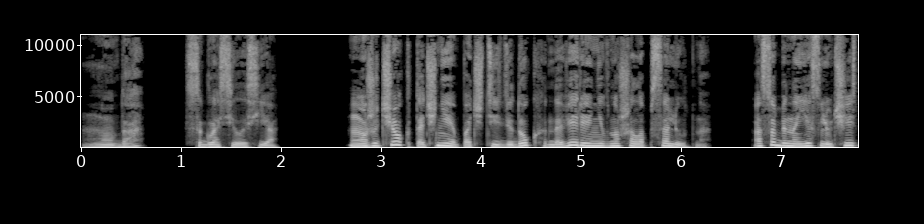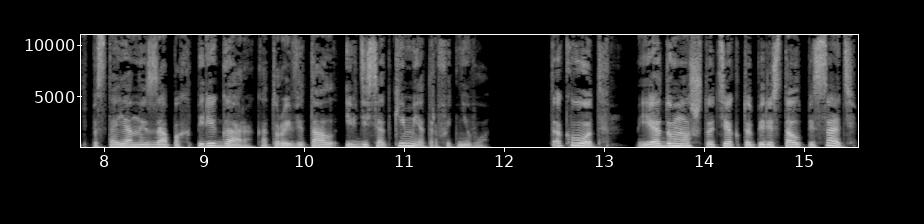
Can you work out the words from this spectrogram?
Ну да, согласилась я. Мужичок, точнее почти дедок, доверия не внушал абсолютно. Особенно если учесть постоянный запах перегара, который витал и в десятки метров от него. Так вот, я думал, что те, кто перестал писать,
